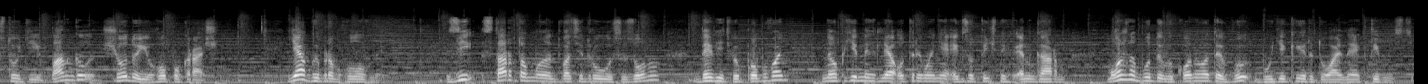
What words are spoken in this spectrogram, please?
студії Bungle щодо його покращення. Я вибрав головне. Зі стартом 22-го сезону 9 випробувань, необхідних для отримання екзотичних енгарм, можна буде виконувати в будь-якій ритуальній активності.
